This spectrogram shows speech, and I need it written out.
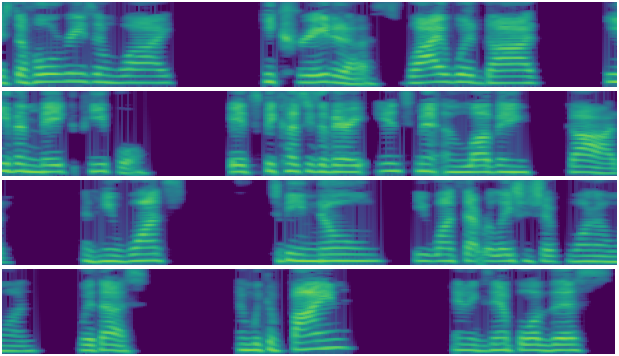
It's the whole reason why he created us. Why would God even make people? It's because he's a very intimate and loving God and he wants to be known. He wants that relationship one on one with us. And we can find an example of this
